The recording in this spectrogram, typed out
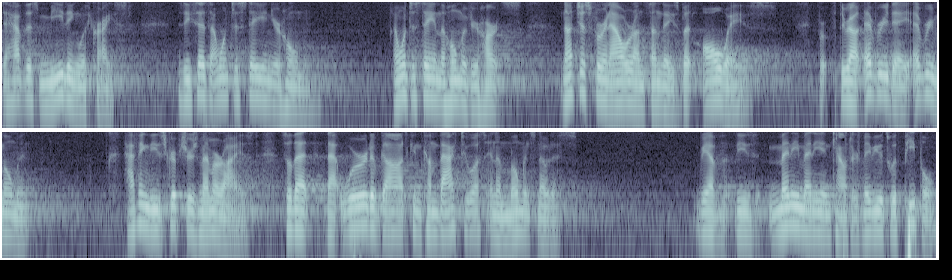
to have this meeting with Christ. As he says, I want to stay in your home. I want to stay in the home of your hearts not just for an hour on Sundays, but always, for, throughout every day, every moment. Having these scriptures memorized so that that word of God can come back to us in a moment's notice. We have these many, many encounters. Maybe it's with people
